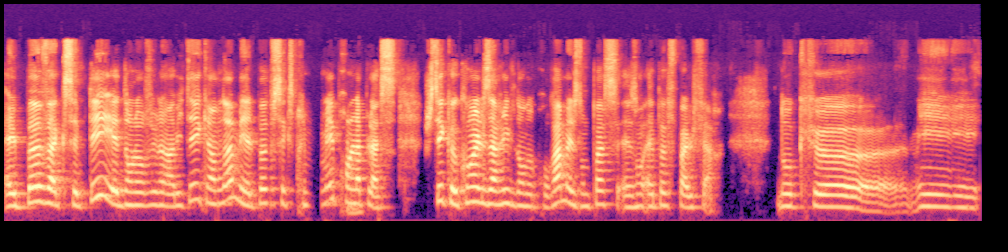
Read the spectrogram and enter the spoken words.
elles peuvent accepter et être dans leur vulnérabilité avec un homme et elles peuvent s'exprimer, prendre la place. Je sais que quand elles arrivent dans nos programmes, elles ne elles, elles peuvent pas le faire. Donc, mais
